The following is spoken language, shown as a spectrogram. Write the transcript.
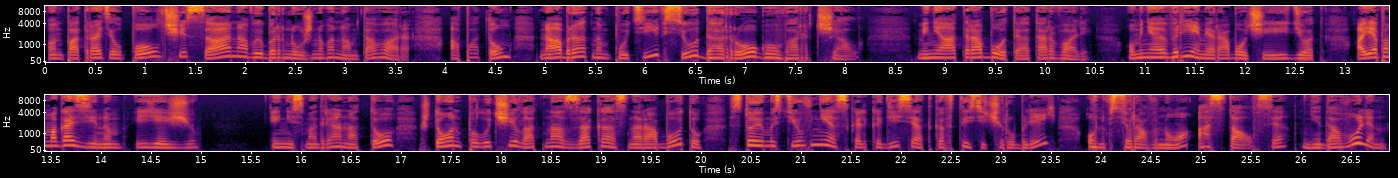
Он потратил полчаса на выбор нужного нам товара, а потом на обратном пути всю дорогу ворчал. «Меня от работы оторвали. У меня время рабочее идет, а я по магазинам езжу. И несмотря на то, что он получил от нас заказ на работу стоимостью в несколько десятков тысяч рублей, он все равно остался недоволен.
